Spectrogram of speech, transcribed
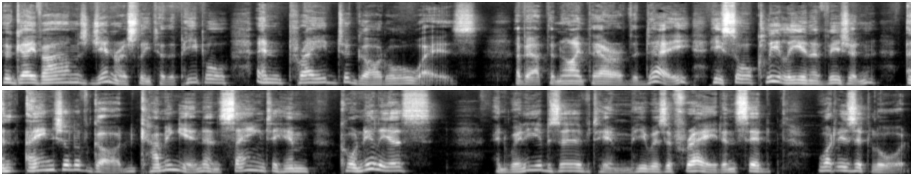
who gave alms generously to the people, and prayed to God always. About the ninth hour of the day, he saw clearly in a vision an angel of God coming in and saying to him, Cornelius. And when he observed him, he was afraid and said, What is it, Lord?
